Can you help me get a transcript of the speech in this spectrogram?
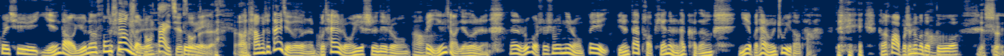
会去引导舆论风向的人，主动带节奏的人。啊，他们是带节奏的人，不太容易是那种被影响节奏的人。那如果是说那种被别人带跑偏的人，他可能你也不太容易注意到他，对，可能话不是那么的多，也是。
